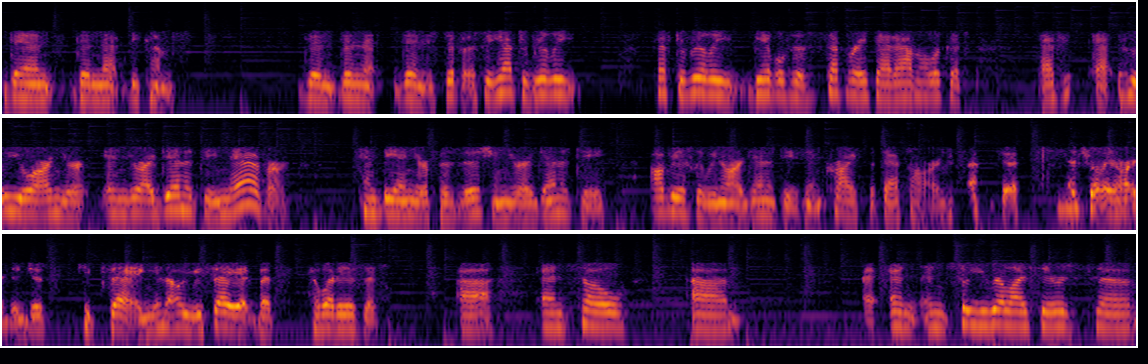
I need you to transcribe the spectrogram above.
then, then that becomes, then, then, that, then it's difficult. So you have to really, have to really be able to separate that out and look at, at, at who you are and your, and your identity never can be in your position, your identity obviously we know our identity is in Christ, but that's hard. to, it's really hard to just keep saying. You know, you say it, but what is it? Uh, and so, um, and and so you realize there's uh,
